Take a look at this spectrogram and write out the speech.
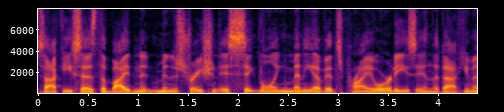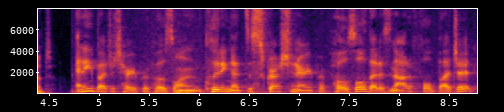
Psaki says the Biden administration is signaling many of its priorities in the document. Any budgetary proposal, including a discretionary proposal that is not a full budget,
